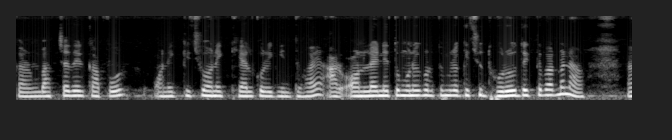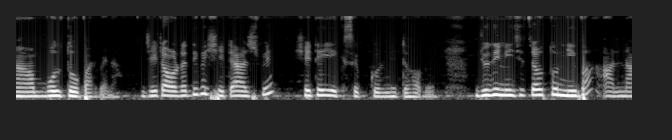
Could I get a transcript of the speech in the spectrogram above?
কারণ বাচ্চাদের কাপড় অনেক কিছু অনেক খেয়াল করে কিনতে হয়। আর অনলাইনে তো মনে করো তোমরা কিছু ধরেও দেখতে পারবে না বলতেও পারবে না। যেটা অর্ডার দিবে সেটা আসবে, সেটাই অ্যাকসেপ্ট করে নিতে হবে। যদি নিতে চাও তো নিবা, আর না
